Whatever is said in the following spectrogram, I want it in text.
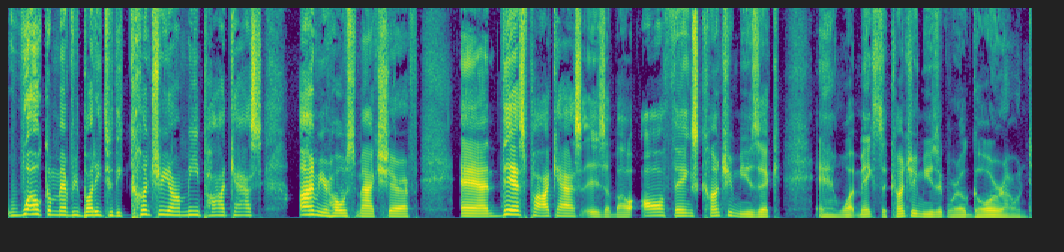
Welcome, everybody, to the Country on Me podcast. I'm your host, Max Sheriff, and this podcast is about all things country music and what makes the country music world go around.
